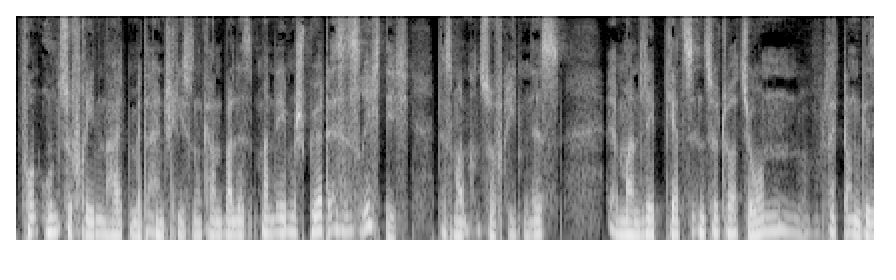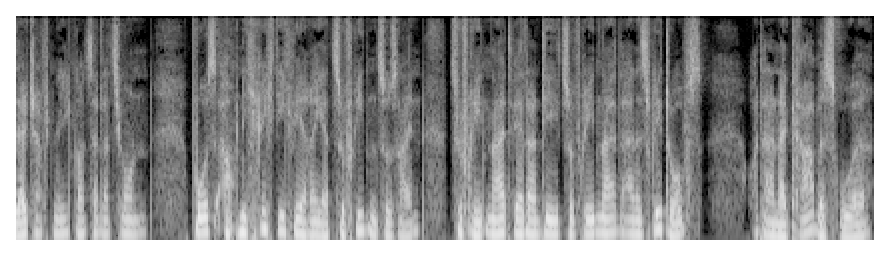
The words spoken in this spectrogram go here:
von Unzufriedenheit mit einschließen kann, weil es, man eben spürt, es ist richtig, dass man unzufrieden ist. Äh, man lebt jetzt in Situationen, vielleicht auch in gesellschaftlichen Konstellationen, wo es auch nicht richtig wäre, jetzt zufrieden zu sein. Zufriedenheit wäre dann die Zufriedenheit eines Friedhofs oder einer Grabesruhe.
